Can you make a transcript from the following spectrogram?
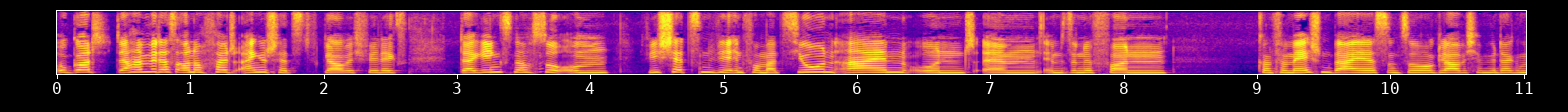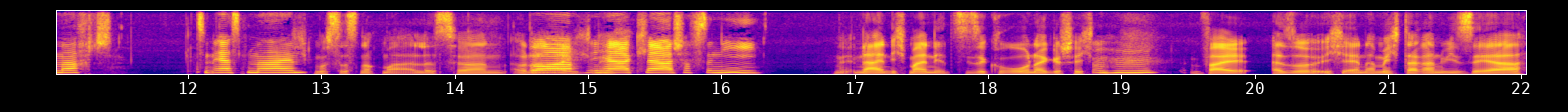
Oh Gott, da haben wir das auch noch falsch eingeschätzt, glaube ich, Felix. Da ging es noch so um, wie schätzen wir Informationen ein und ähm, im Sinne von Confirmation Bias und so, glaube ich, haben wir da gemacht. Zum ersten Mal. Ich muss das nochmal alles hören. Oder Boah, eigentlich nicht. ja klar, schaffst du nie. Nein, ich meine jetzt diese Corona-Geschichten. Mhm. Weil, also ich erinnere mich daran, wie sehr,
